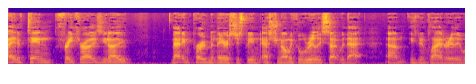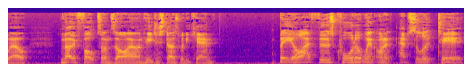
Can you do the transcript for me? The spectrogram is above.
eight of 10 free throws. You know, that improvement there has just been astronomical. Really stoked with that. Um, he's been playing really well. No faults on Zion. He just does what he can. BI first quarter went on an absolute tear.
